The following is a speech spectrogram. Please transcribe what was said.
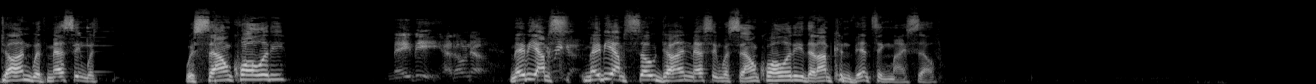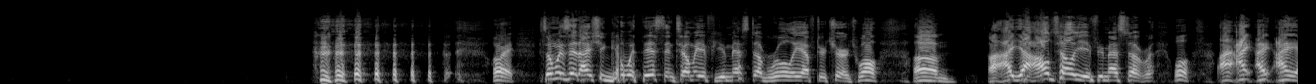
done with messing with with sound quality? Maybe. I don't know. Maybe I'm maybe I'm so done messing with sound quality that I'm convincing myself. All right. Someone said I should go with this and tell me if you messed up really after church. Well, um, I, yeah, I'll tell you if you messed up. Well, I, I, I,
